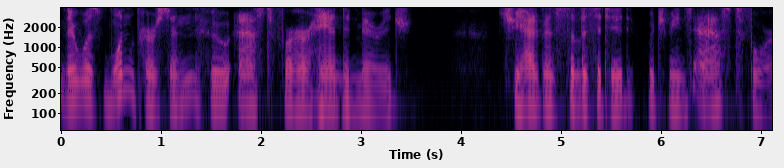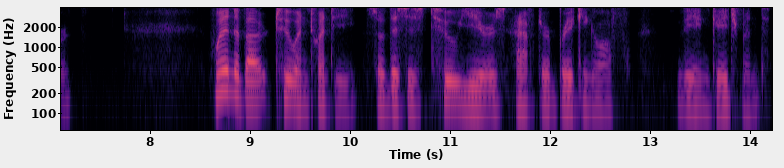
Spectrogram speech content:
There was one person who asked for her hand in marriage. She had been solicited, which means asked for. When about two and twenty, so this is two years after breaking off the engagement,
